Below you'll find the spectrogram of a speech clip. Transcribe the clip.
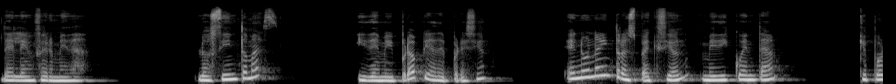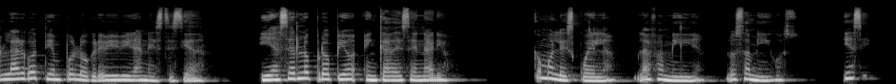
de la enfermedad, los síntomas y de mi propia depresión. En una introspección me di cuenta que por largo tiempo logré vivir anestesiada y hacer lo propio en cada escenario, como la escuela, la familia, los amigos y así.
